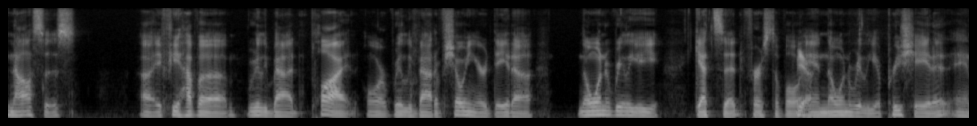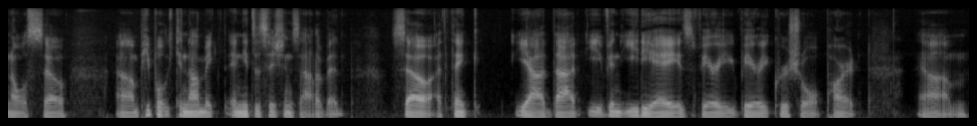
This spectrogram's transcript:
analysis, uh, if you have a really bad plot or really bad of showing your data, no one really gets it, first of all, Yeah. and no one really appreciate it. And also, um, people cannot make any decisions out of it. So I think, yeah, that even EDA is very, very crucial part um,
